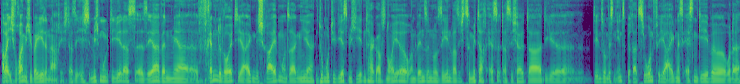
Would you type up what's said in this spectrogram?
aber ich freue mich über jede Nachricht. Also ich, mich motiviert das äh, sehr, wenn mir äh, fremde Leute ja eigentlich schreiben und sagen, hier, du motivierst mich jeden Tag aufs Neue und wenn sie nur sehen, was ich zum Mittag esse, dass ich halt da die, äh, denen so ein bisschen Inspiration für ihr eigenes Essen gebe oder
